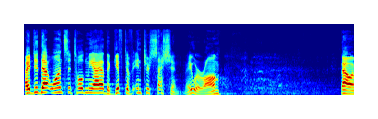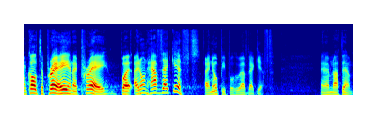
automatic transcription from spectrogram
I did that once. It told me I had the gift of intercession. They were wrong. Now, I'm called to pray, and I pray, but I don't have that gift. I know people who have that gift, and I'm not them.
